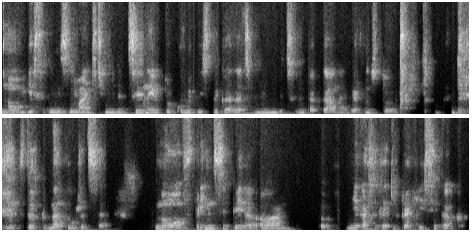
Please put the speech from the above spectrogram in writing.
Ну, если вы не занимаетесь медициной, и вдруг увлеклись доказательной медициной, тогда, наверное, стоит, стоит поднатужиться. Но, в принципе, а, мне кажется, для таких профессий, как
